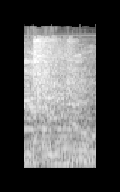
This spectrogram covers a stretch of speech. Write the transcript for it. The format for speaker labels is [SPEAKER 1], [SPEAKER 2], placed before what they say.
[SPEAKER 1] you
